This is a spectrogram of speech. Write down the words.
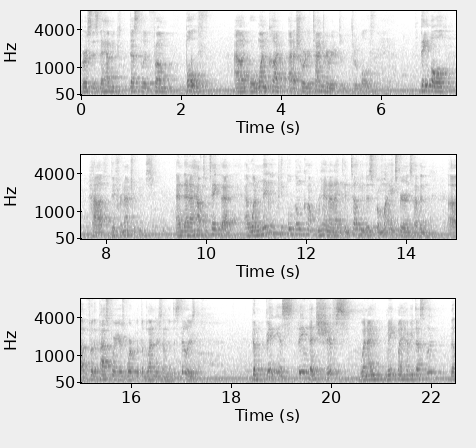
versus the heavy distillate from both, or one cut at a shorter time period th through both, they all have different attributes. And then I have to take that, and what many people don't comprehend, and I can tell you this from my experience having uh, for the past four years worked with the blenders and the distillers, the biggest thing that shifts when I make my heavy distillate, the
